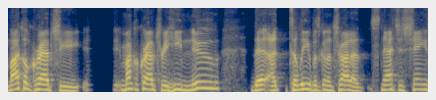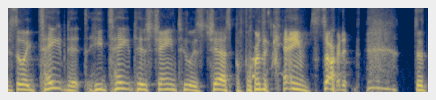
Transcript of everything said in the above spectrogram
Michael Crabtree? Michael Crabtree. He knew that uh, Talib was going to try to snatch his chain, so he taped it. He taped his chain to his chest before the game started, to,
